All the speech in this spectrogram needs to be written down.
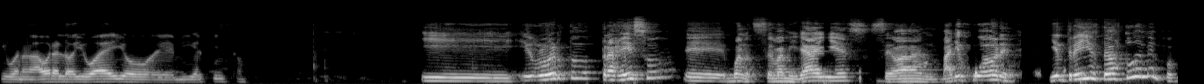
y, bueno, ahora lo ayudó a ellos eh, Miguel Pinto. Y, Roberto, tras eso, eh, bueno, se va Miralles, se van varios jugadores, y entre ellos te vas tú también, pues.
